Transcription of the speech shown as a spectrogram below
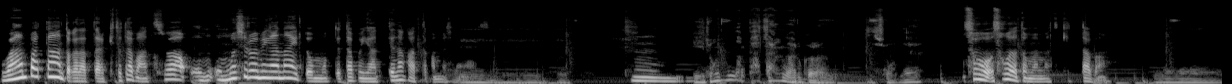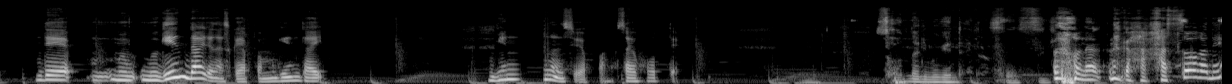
ワンパターンとかだったらきっと多分私はお面白みがないと思って多分やってなかったかもしれうんないです。うんいろんなパターンがあるからでしょうね。そう、そうだと思います、きっと多分。うんで、む、無限大じゃないですか、やっぱ無限大。無限なんですよ、やっぱ、裁縫って。そんなに無限大なんですね。す。そうななんかは発想がね、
